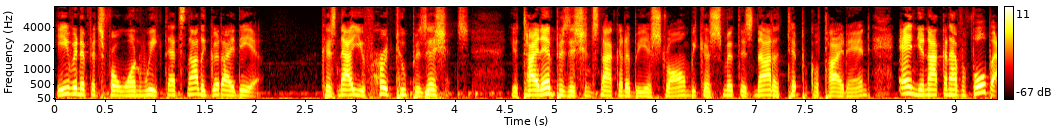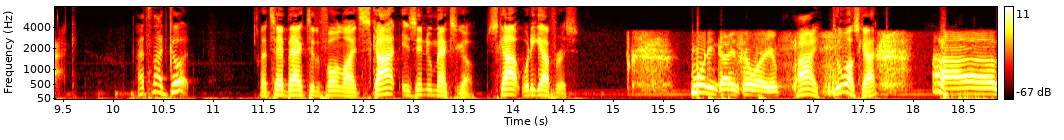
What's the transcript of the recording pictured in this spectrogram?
even if it's for one week. That's not a good idea because now you've hurt two positions. Your tight end position's not going to be as strong because Smith is not a typical tight end, and you're not going to have a fullback. That's not good. Let's head back to the phone line. Scott is in New Mexico. Scott, what do you got for us? Morning, guys. How are you? Hi. Doing well, Scott. Uh,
